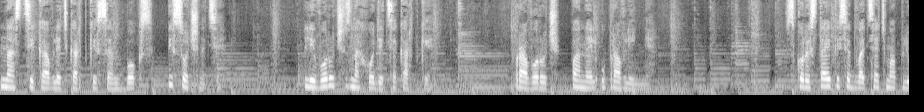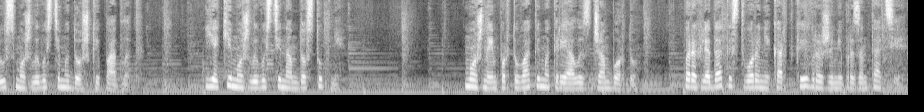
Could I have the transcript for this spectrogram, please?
Нас цікавлять картки Sandbox, пісочниці. Ліворуч знаходяться картки. Праворуч панель управління. Скористайтеся 20 плюс можливостями дошки Padlet. Які можливості нам доступні? Можна імпортувати матеріали з джамборду, переглядати створені картки в режимі презентації,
